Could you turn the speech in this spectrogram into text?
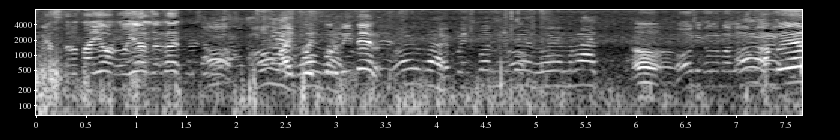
Maestro tayo, Royal na rad. 5.4 meter. Royal Rad. 5.4 meter, Royal Rad. Oh. Number!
